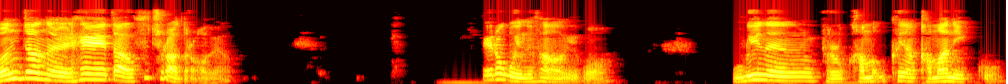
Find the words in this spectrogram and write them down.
원전을 해외에다 수출하더라고요. 이러고 있는 상황이고 우리는 별로 가마, 그냥 가만히 있고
